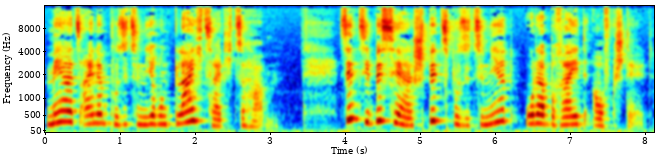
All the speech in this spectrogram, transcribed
mehr als eine Positionierung gleichzeitig zu haben. Sind Sie bisher spitz positioniert oder breit aufgestellt?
